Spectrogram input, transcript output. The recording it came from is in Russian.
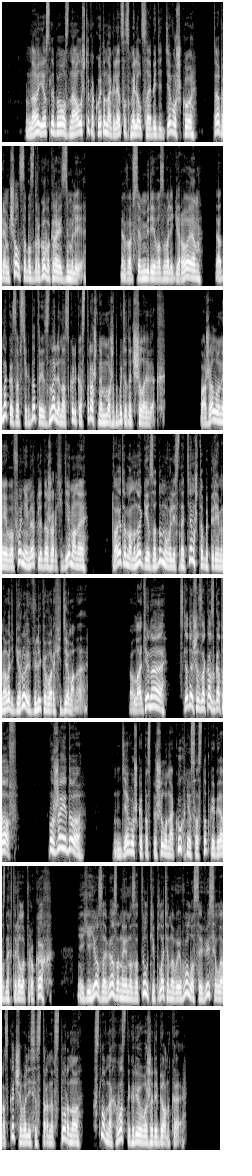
но если бы узнал, что какой-то наглец осмелился обидеть девушку, то примчался бы с другого края земли. Во всем мире его звали героем, однако завсегда-то и знали, насколько страшным может быть этот человек. Пожалуй, на его фоне меркли даже архидемоны, поэтому многие задумывались над тем, чтобы переименовать героя великого архидемона. «Латина, следующий заказ готов!» «Уже иду!» Девушка поспешила на кухню со стопкой грязных тарелок в руках. Её завязанные на затылке платиновые волосы весело раскачивались из стороны в сторону, словно хвост игривого жеребёнка.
